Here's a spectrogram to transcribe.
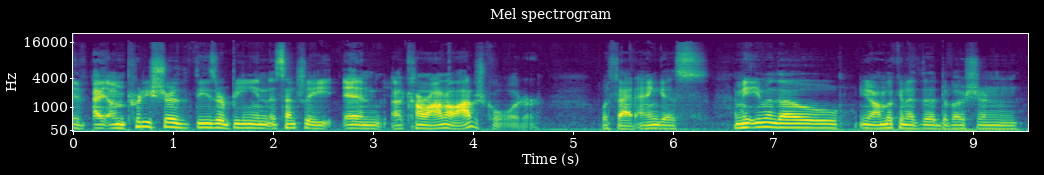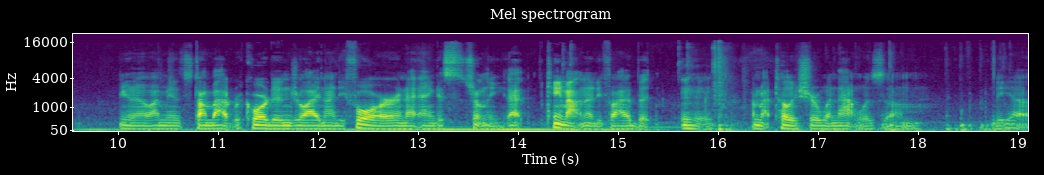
I, I, I'm pretty sure that these are being essentially in a chronological order, with that Angus. I mean, even though you know, I'm looking at the devotion. You know, I mean, it's talking about recorded in July '94, and that Angus certainly that came out in '95, but I'm not totally sure when that was. Um, the uh,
